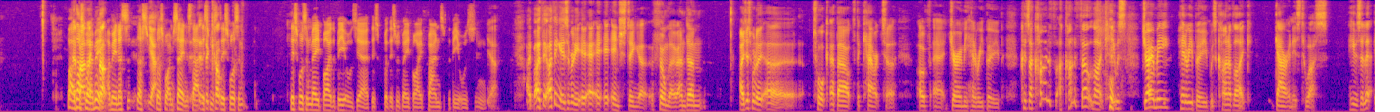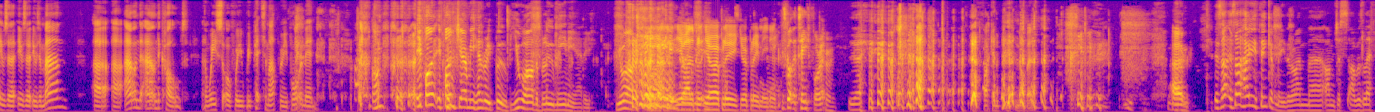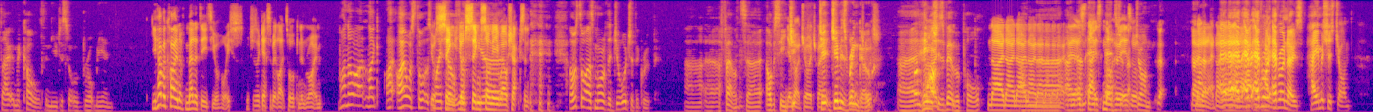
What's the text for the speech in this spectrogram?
but that's what I mean. but- I mean, that's that's Yeah. that's what I'm saying. Is that The- this the was cult- this wasn't this wasn't made by the Beatles, yeah. This but this was made by fans of the Beatles. And Yeah, I, I think I think it is a really I- I- I- interesting uh, film though, and um, I just want to uh, talk about the character of uh, Jeremy Hillary Boob because I kind of I kind of felt like he was Jeremy Hillary Boob was kind of like Garen is to us. He was a li- he was a he was a he was a man uh, uh, out in the out in the cold, and we sort of we, we picked him up and we brought him in. I'm, if I if I'm Jeremy Hillary Boob, you are the blue meanie, Eddie. You are. you are, you are the blue, you're a blue you're a blue meanie. He's got the teeth for it. Yeah. Fucking knobhead. Um, is that is that how you think of me? That I'm uh, I'm just I was left out in the cold and you just sort of brought me in. You have a kind of melody to your voice, which is I guess a bit like talking in rhyme. Well, no, I, like I, I always thought as Your myself sing your sing-songy uh, Welsh accent. I always thought I was more of the George of the group. Uh, uh, I felt uh, obviously You're Ji- not George, mate. Jim is You're not Ringo. George. Uh, Hamish is a bit of a Paul. No, no, no, and, no, no, no, no, no. uh, and- That's- and that Ed- is not Ed's who it is. John. No, No, no, no, no. no, no, no, no, ev- no, ev- no, everyone, everyone knows. Hamish is John.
